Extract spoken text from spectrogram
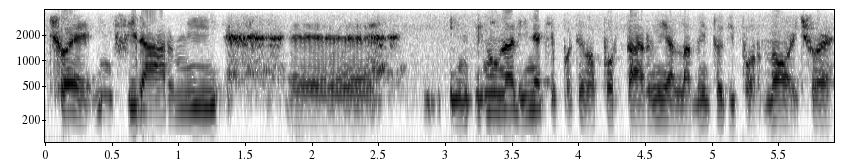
cioè infilarmi eh, in, in, una linea che poteva portarmi al lamento di Pornoi, cioè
